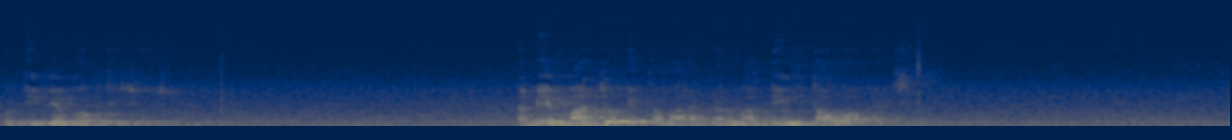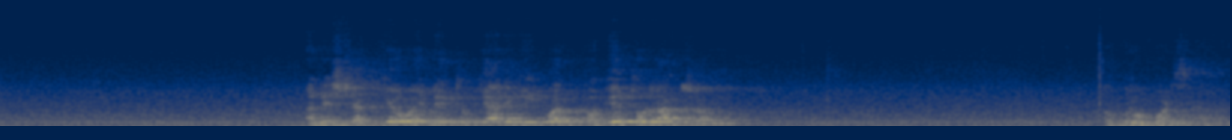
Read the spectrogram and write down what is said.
તો દિવ્ય ભાવથી જોજો. તમે એમ માનજો કે તમારા ઘરમાં દેવતાઓ આવ્યા છે. અને શક્ય હોય ને તો ક્યારેક એકવાર પગે તો લાગશો? અઘરું પડશે.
